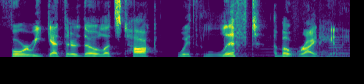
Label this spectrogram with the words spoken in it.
Before we get there, though, let's talk with Lyft about ride hailing.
